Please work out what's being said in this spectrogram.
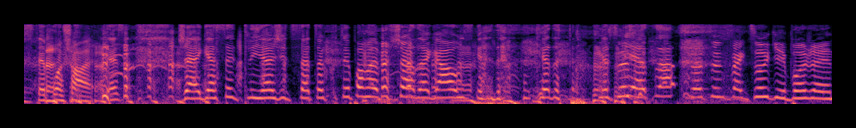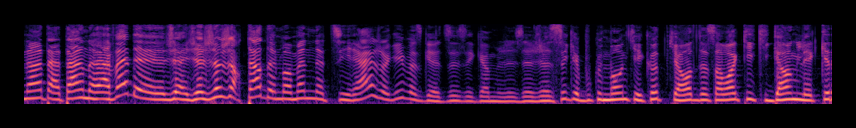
c'était pas cher. J'ai agacé le client, j'ai dit ça t'a coûté pas mal plus cher de gaz que de, que de, que de Ça, hein? ça, c'est une facture qui est pas gênante à attendre. Avant de. Je, je, je- je retarde le moment de notre tirage, OK? Parce que, tu sais, c'est comme. Je, je sais qu'il y a beaucoup de monde qui écoute qui a hâte de savoir qui, qui gagne le kit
